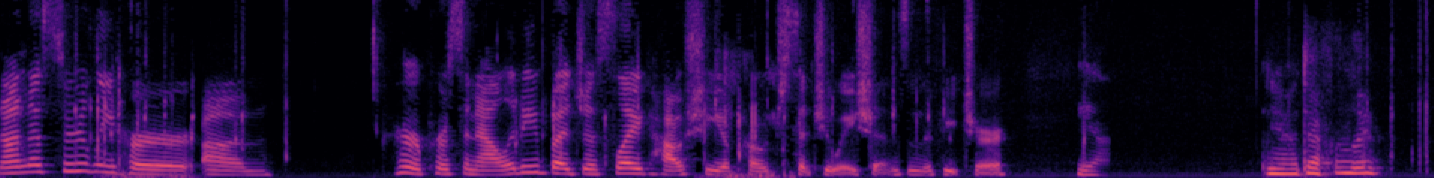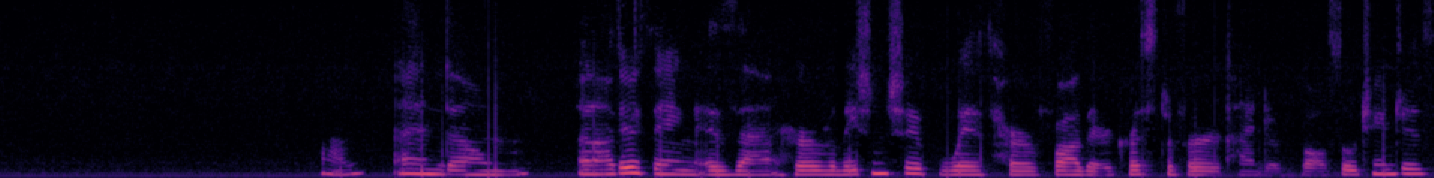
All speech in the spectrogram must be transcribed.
Not necessarily her. Um, her personality, but just like how she approached situations in the future. Yeah. Yeah, definitely. And um, another thing is that her relationship with her father, Christopher, kind of also changes.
